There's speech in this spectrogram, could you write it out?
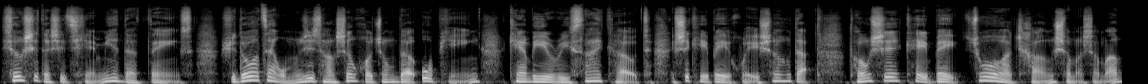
修饰的是前面的 things。许多在我们日常生活中的物品 can be recycled，是可以被回收的，同时可以被做成什么什么。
